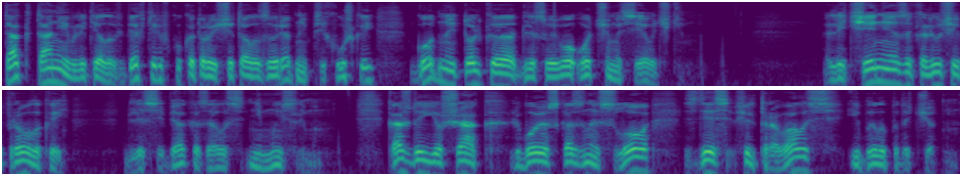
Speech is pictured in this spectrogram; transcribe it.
Так Таня и влетела в Бехтеревку, которую считала заурядной психушкой, годной только для своего отчима Севочки. Лечение за колючей проволокой для себя казалось немыслимым. Каждый ее шаг, любое сказанное слово здесь фильтровалось и было подотчетным.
